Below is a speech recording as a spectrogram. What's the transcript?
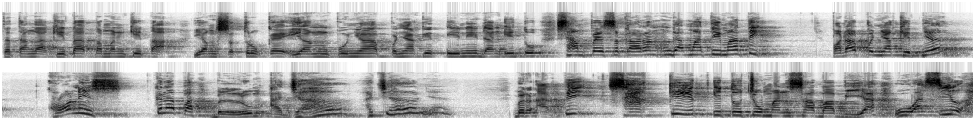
tetangga kita, teman kita yang setruke, yang punya penyakit ini dan itu sampai sekarang nggak mati-mati Padahal penyakitnya kronis. Kenapa? Belum ajal, ajalnya. Berarti sakit itu cuman sababiah wasilah.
